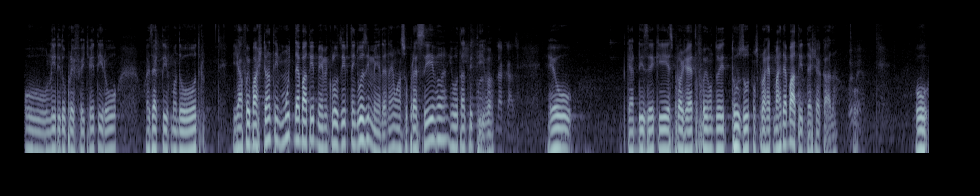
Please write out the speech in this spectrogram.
O líder do prefeito retirou, o executivo mandou outro. E já foi bastante, muito debatido mesmo. Inclusive tem duas emendas, né? Uma supressiva e outra aditiva. Eu quero dizer que esse projeto foi um dos últimos projetos mais debatidos desta casa. O,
